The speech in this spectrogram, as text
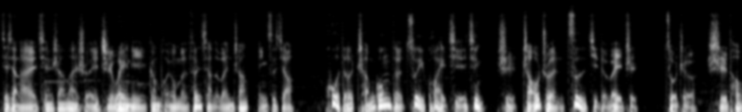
接下来，千山万水只为你，跟朋友们分享的文章名字叫《获得成功的最快捷径是找准自己的位置》，作者石头。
